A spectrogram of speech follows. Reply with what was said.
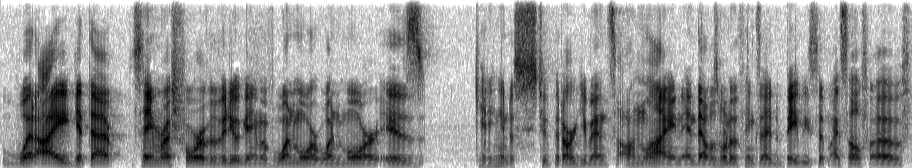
What I get that same rush for of a video game of one more, one more is getting into stupid arguments online, and that was one of the things I had to babysit myself of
